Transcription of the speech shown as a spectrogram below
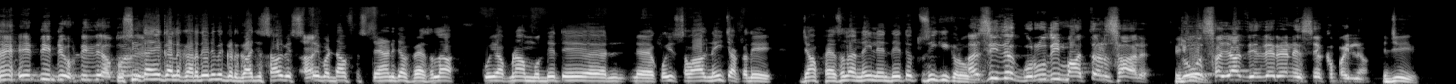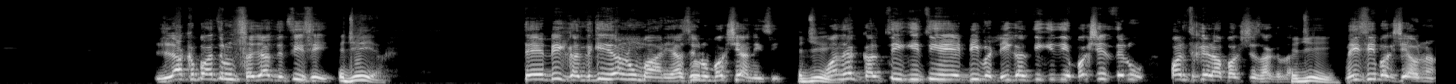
ਇਹਦੀ ਡਿਊਟੀ ਤੇ ਆਪਾਂ ਤੁਸੀਂ ਤਾਂ ਇਹ ਗੱਲ ਕਰਦੇ ਨੇ ਵੀ ਗੜਗੱਜ ਸਾਹਿਬ ਇਸ ਤੇ ਵੱਡਾ ਸਟੈਂਡ ਜਾਂ ਫੈਸਲਾ ਕੋਈ ਆਪਣਾ ਮੁੱਦੇ ਤੇ ਕੋਈ ਸਵਾਲ ਨਹੀਂ ਚੱਕਦੇ ਜਾਂ ਫੈਸਲਾ ਨਹੀਂ ਲੈਂਦੇ ਤੇ ਤੁਸੀਂ ਕੀ ਕਰੋਗੇ? ਅਸੀਂ ਤੇ ਗੁਰੂ ਦੀ ਮੱਤ ਅਨੁਸਾਰ ਜੋ। ਸਜ਼ਾ ਦਿੰਦੇ ਰਹੇ ਨੇ ਸਿੱਖ ਪਹਿਲਾਂ। ਜੀ। ਲਖਪਤ ਨੂੰ ਸਜ਼ਾ ਦਿੱਤੀ ਸੀ। ਜੀ। ਤੇ ਏਡੀ ਗੰਦਗੀ ਨਾਲ ਨੂੰ ਮਾਰਿਆ ਸੀ ਉਹਨੂੰ ਬਖਸ਼ਿਆ ਨਹੀਂ ਸੀ। ਉਹਨੇ ਗਲਤੀ ਕੀਤੀ ਏਡੀ ਵੱਡੀ ਗਲਤੀ ਕੀਤੀ ਬਖਸ਼ੇ ਤੈਨੂੰ ਪੰਥ ਕਿਹੜਾ ਬਖਸ਼ ਸਕਦਾ? ਜੀ। ਨਹੀਂ ਸੀ ਬਖਸ਼ਿਆ ਉਹਨਾਂ।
